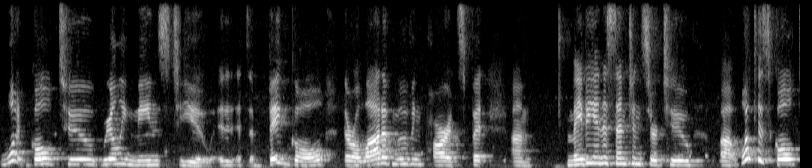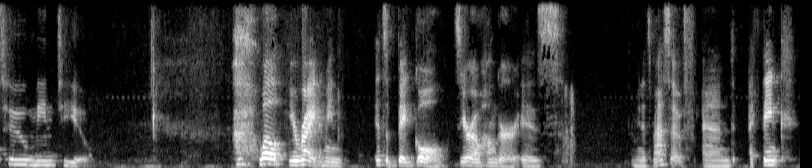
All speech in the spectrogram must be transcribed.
what goal two really means to you. It, it's a big goal. There are a lot of moving parts, but um, maybe in a sentence or two, uh, what does goal two mean to you? Well, you're right. I mean, it's a big goal. Zero hunger is, I mean, it's massive. And I think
